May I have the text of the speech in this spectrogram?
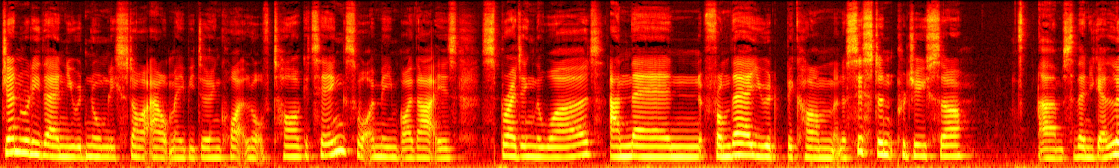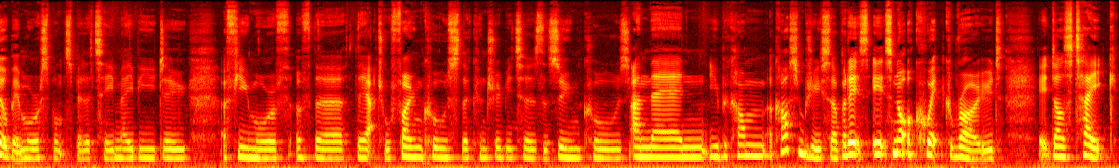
generally, then you would normally start out maybe doing quite a lot of targeting. So what I mean by that is spreading the word, and then from there you would become an assistant producer. Um, so then you get a little bit more responsibility. Maybe you do a few more of, of the, the actual phone calls, the contributors, the Zoom calls, and then you become a casting producer. But it's it's not a quick road. It does take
